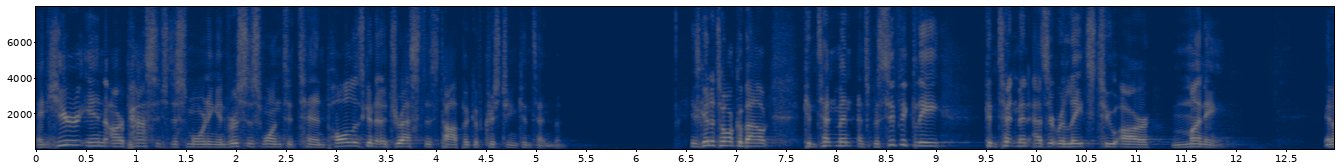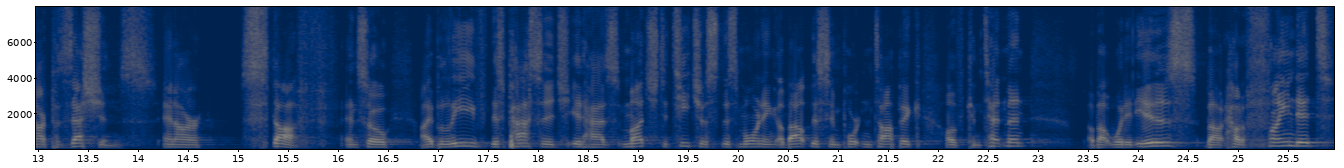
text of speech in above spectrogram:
And here in our passage this morning, in verses 1 to 10, Paul is going to address this topic of Christian contentment. He's going to talk about contentment and specifically contentment as it relates to our money and our possessions and our stuff. And so I believe this passage it has much to teach us this morning about this important topic of contentment about what it is, about how to find it.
